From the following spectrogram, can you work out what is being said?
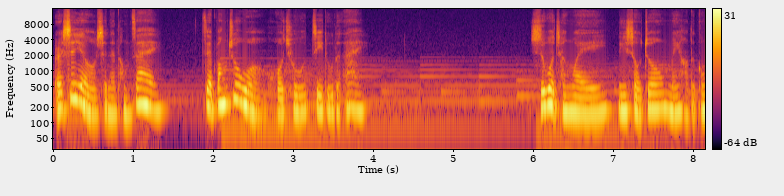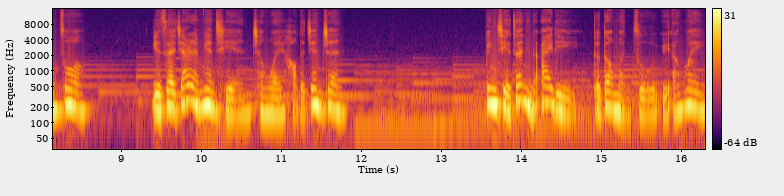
而是有神的同在，在帮助我活出基督的爱，使我成为你手中美好的工作，也在家人面前成为好的见证，并且在你的爱里得到满足与安慰。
